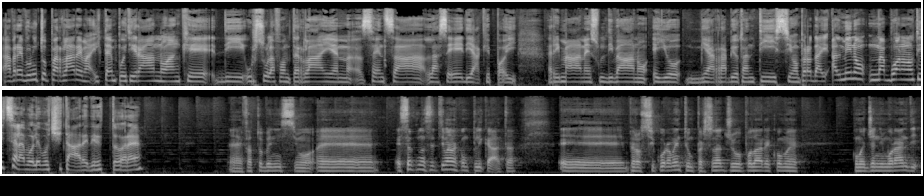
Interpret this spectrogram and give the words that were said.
Avrei voluto parlare ma il tempo è tiranno anche di Ursula von der Leyen senza la sedia che poi rimane sul divano e io mi arrabbio tantissimo. Però dai almeno una buona notizia la volevo citare direttore eh, hai fatto benissimo. Eh, è stata una settimana complicata, eh, però sicuramente un personaggio popolare come, come, Gianni Morandi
